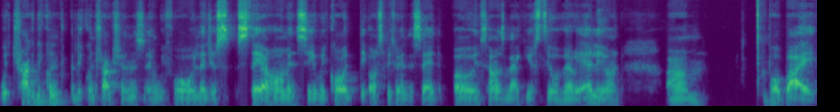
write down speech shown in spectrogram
we tracked the con- the contractions, and we thought let's just stay at home and see. We called the hospital, and they said, "Oh, it sounds like you're still very early on." Um, but by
